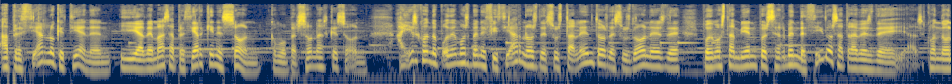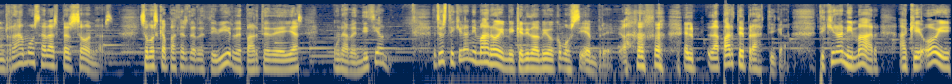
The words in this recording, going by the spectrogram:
apreciar lo que tienen y además apreciar quiénes son como personas que son, ahí es cuando podemos beneficiarnos de sus talentos, de sus dones, de podemos también pues ser bendecidos bendecidos a través de ellas. Cuando honramos a las personas, somos capaces de recibir de parte de ellas una bendición. Entonces te quiero animar hoy, mi querido amigo, como siempre, la parte práctica. Te quiero animar a que hoy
